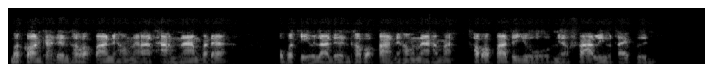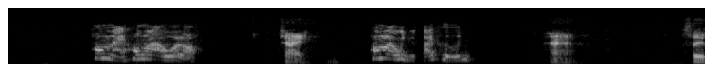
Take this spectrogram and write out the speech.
เมื่อก่อนการเดินท่อประปาในห้องน้ำอะถามน้ำก็ได้ ปกติเวลาเดินท่อประปาในห้องน้ำอะท่อประปาจะอยู่เหนือฝ้าหรืออยู่ใต้พื้น ห้องไหนห้องเราอะเหรอ ใช่ ห้องเราอยู่ใต้พื้นอ่าซึ่ง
